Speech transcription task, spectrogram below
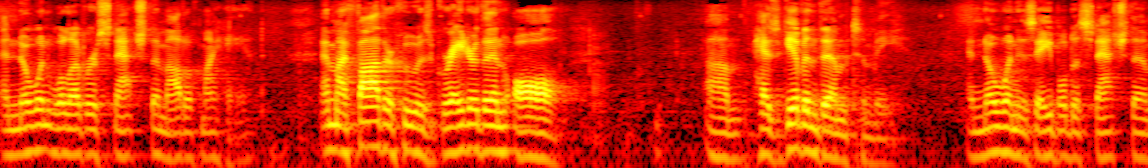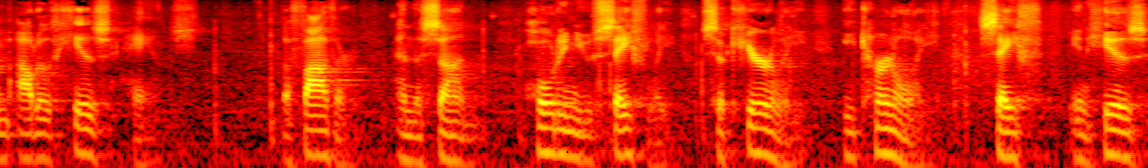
and no one will ever snatch them out of my hand. And my Father, who is greater than all, um, has given them to me, and no one is able to snatch them out of his hands. The Father and the Son holding you safely, securely, eternally, safe in his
